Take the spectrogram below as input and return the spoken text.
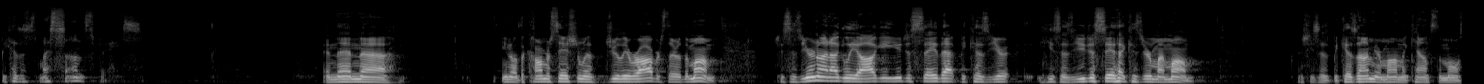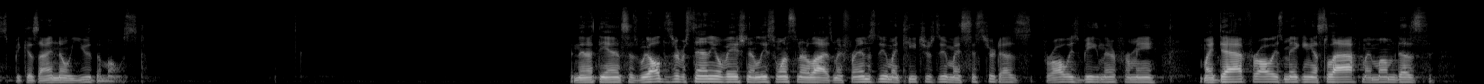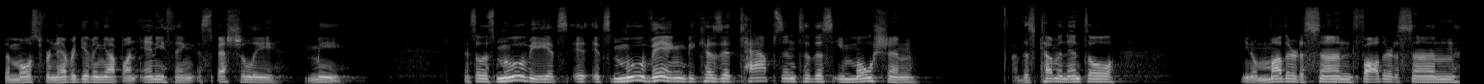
because it's my son's face. And then, uh, you know, the conversation with Julia Roberts there, the mom. She says, You're not ugly, Augie. You just say that because you're, he says, You just say that because you're my mom. And she says, Because I'm your mom, it counts the most, because I know you the most. And then at the end it says, We all deserve a standing ovation at least once in our lives. My friends do, my teachers do, my sister does for always being there for me, my dad for always making us laugh, my mom does the most for never giving up on anything, especially me. And so this movie, it's, it's moving because it taps into this emotion of this covenantal you know, mother to son, father to son,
